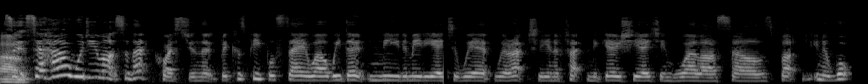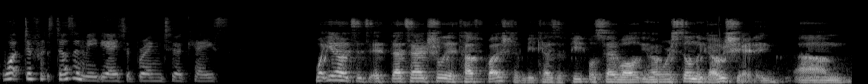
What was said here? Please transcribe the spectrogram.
Um, so, so, how would you answer that question? That because people say, "Well, we don't need a mediator. We're we're actually in effect negotiating well ourselves." But you know, what what difference does a mediator bring to a case? Well, you know, it's, it's it, that's actually a tough question because if people say, "Well, you know, we're still negotiating," um,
